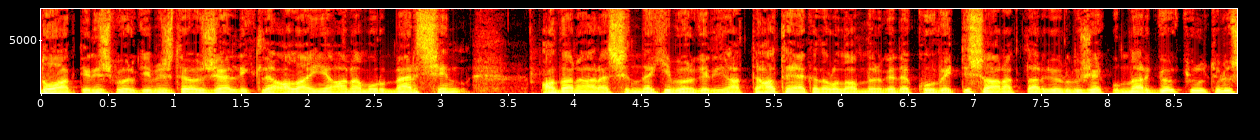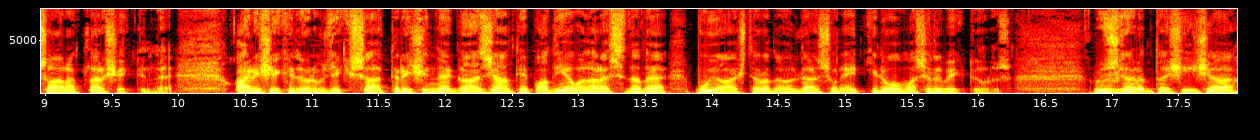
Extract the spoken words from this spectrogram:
Doğu Akdeniz bölgemizde özellikle Alanya, Anamur, Mersin, Adana arasındaki bölgede hatta Hatay'a kadar olan bölgede kuvvetli sağanaklar görülecek. Bunlar gök gürültülü sağanaklar şeklinde. Aynı şekilde önümüzdeki saatler içinde Gaziantep, Adıyaman arasında da bu yağışların öğleden sonra etkili olmasını bekliyoruz. Rüzgarın taşıyacağı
